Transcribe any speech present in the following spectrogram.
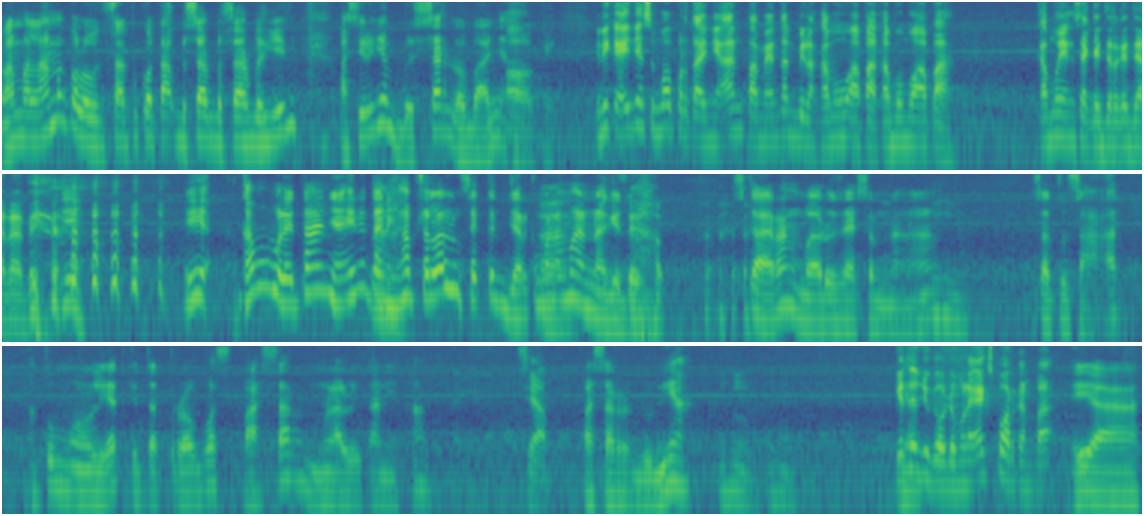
lama-lama kalau satu kotak besar-besar begini hasilnya besar loh banyak. Oke. Ini kayaknya semua pertanyaan Pak Mentan bilang kamu mau apa? Kamu mau apa? Kamu yang saya kejar-kejar nanti. Iya. Iya, kamu boleh tanya. Ini Tani Hub selalu saya kejar ke mana-mana gitu. Siap. Sekarang baru saya senang. Hmm. Satu saat aku mau lihat kita terobos pasar melalui Tani Hub, Siap. pasar dunia. Mhm, mhm. Kita Ya. juga udah mulai ekspor kan Pak? Iya,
